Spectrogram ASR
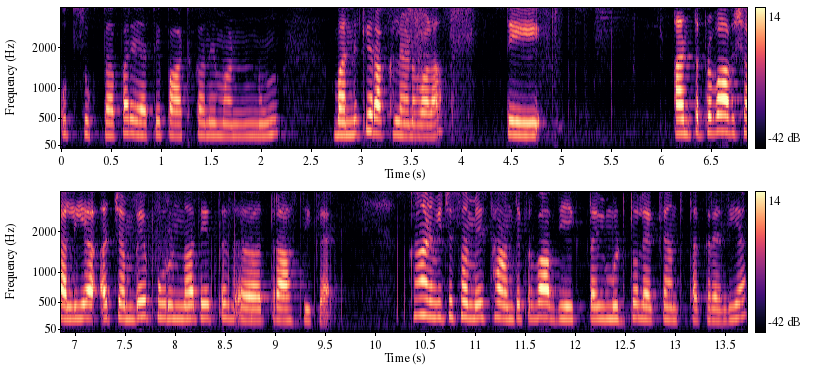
ਉਤਸੁਕਤਾ ਭਰਿਆ ਤੇ ਪਾਠਕਾਂ ਦੇ ਮਨ ਨੂੰ ਬੰਨ ਕੇ ਰੱਖ ਲੈਣ ਵਾਲਾ ਤੇ ਅੰਤ ਪ੍ਰਭਾਵਸ਼ਾਲੀ ਅਚੰਭੇਪੂਰਨ ਤੇ ਤ- ਹੈ। ਕਹਾਣੀ ਵਿੱਚ ਸਮੇਂ, ਸਥਾਨ ਤੇ ਪ੍ਰਭਾਵ ਦੀ ਏਕਤਾ ਵੀ ਮੁੱਢ ਤੋਂ ਲੈ ਕੇ ਅੰਤ ਤੱਕ ਰਹਿੰਦੀ ਆ।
